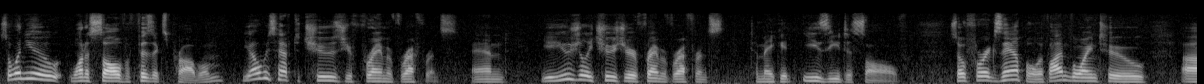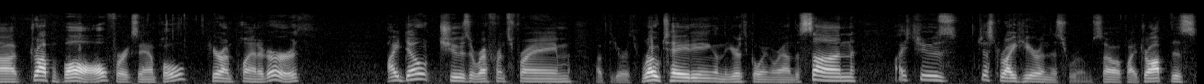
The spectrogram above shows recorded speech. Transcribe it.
So when you want to solve a physics problem, you always have to choose your frame of reference. And you usually choose your frame of reference to make it easy to solve. So for example, if I'm going to uh, drop a ball, for example, here on planet Earth, I don't choose a reference frame of the Earth rotating and the Earth going around the Sun. I choose just right here in this room. So if I drop this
